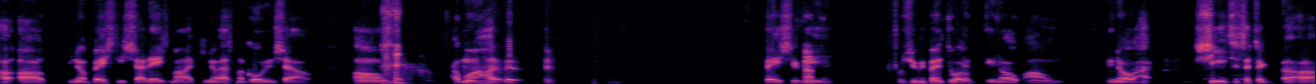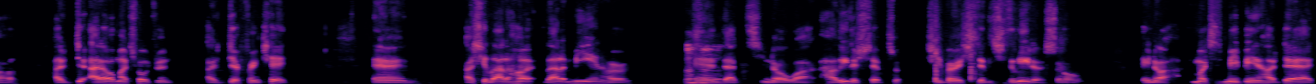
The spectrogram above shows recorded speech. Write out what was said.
uh, uh you know, basically Sade's my, you know, that's my golden child. Um, I want her to basically because we've been through, you know, um, you know, I, she's just such a, uh, a, I all my children, a different kid, and I see a lot of her, a lot of me in her, mm-hmm. and that's you know uh, her leadership. She's very she's a, she's a leader, so you know, much as me being her dad,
